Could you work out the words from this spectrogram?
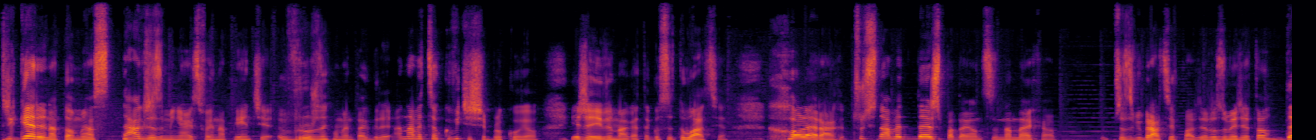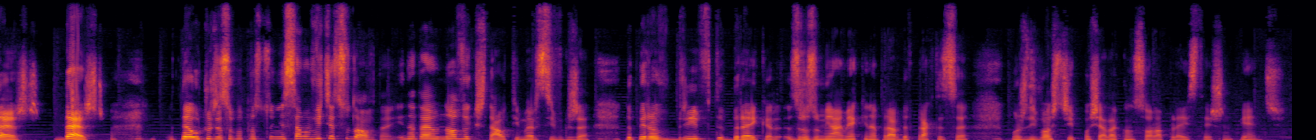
Triggery natomiast także zmieniają swoje napięcie w różnych momentach gry, a nawet całkowicie się blokują, jeżeli wymaga tego sytuacja. Cholera, czuć nawet deszcz padający na mecha przez wibrację wpadzie, rozumiecie to? Deszcz, deszcz. Te uczucia są po prostu niesamowicie cudowne i nadają nowy kształt imersji w grze. Dopiero w Rift Breaker zrozumiałem, jakie naprawdę w praktyce możliwości posiada konsola PlayStation 5.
